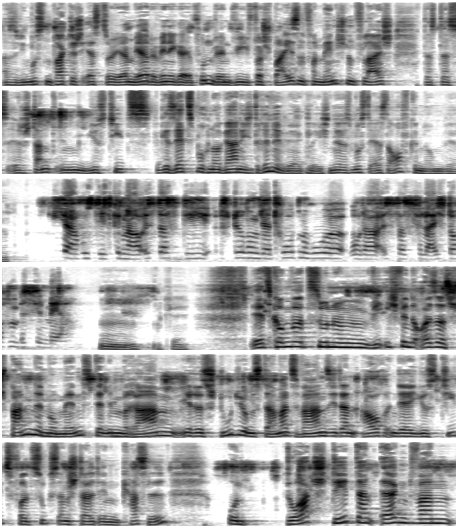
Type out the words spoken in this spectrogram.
Also die mussten praktisch erst so ja mehr oder weniger erfunden werden, wie Verspeisen von Menschenfleisch. Das, das äh, stand im Justizgesetzbuch noch gar nicht drinne wirklich. Ne? Das musste erst aufgenommen werden. Ja, richtig, genau. Ist das die Störung der Totenruhe oder ist das vielleicht doch ein bisschen mehr? Hm, okay. Jetzt kommen wir zu einem, wie ich finde, äußerst spannenden Moment, denn im Rahmen Ihres Studiums damals waren Sie dann auch in der Justizvollzugsanstalt in Kassel und dort steht dann irgendwann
